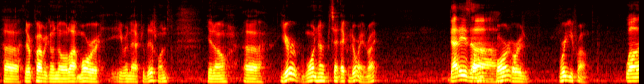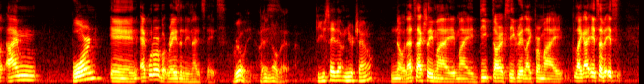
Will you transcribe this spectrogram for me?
Uh, they're probably going to know a lot more even after this one. You know, uh, you're 100% Ecuadorian, right? That is, Born, uh, born or where are you from? well, I'm born in Ecuador but raised in the United States. Really? I didn't know that. Do you say that on your channel? No, that's actually my my deep dark secret. Like for my like, I, it's a it's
